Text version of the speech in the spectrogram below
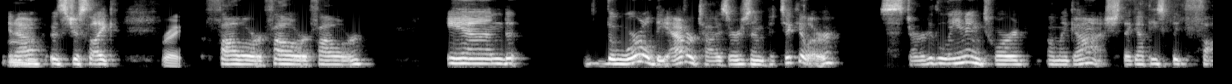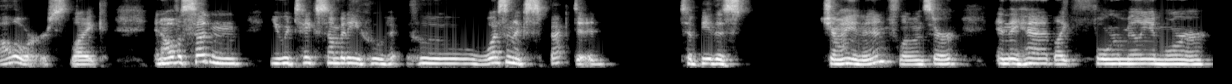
you know, mm. it was just like right follower, follower, follower. And the world, the advertisers in particular, started leaning toward, oh my gosh, they got these big followers. Like, and all of a sudden you would take somebody who who wasn't expected to be this giant influencer, and they had like four million more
